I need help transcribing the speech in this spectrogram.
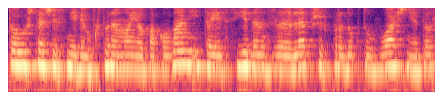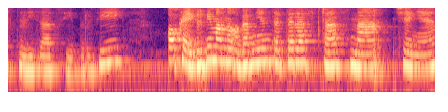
To już też jest, nie wiem, które moje opakowanie i to jest jeden z lepszych produktów właśnie do stylizacji brwi. Ok, brwi mamy ogarnięte, teraz czas na cienie.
